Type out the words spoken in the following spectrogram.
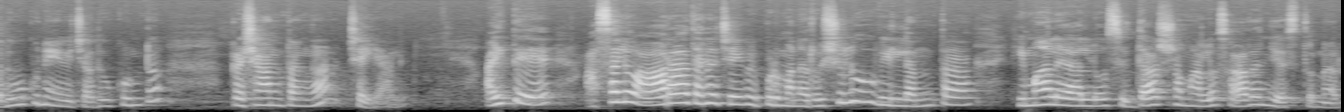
చదువుకునేవి చదువుకుంటూ ప్రశాంతంగా చేయాలి. అయితే అసలు ఆరాధన చేయ ఇప్పుడు మన ఋషులు వీళ్ళంతా హిమాలయాల్లో సిద్ధాశ్రమాల్లో సాధన చేస్తున్నారు.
